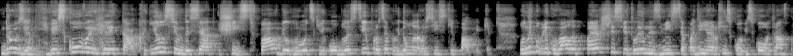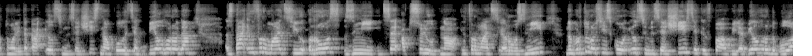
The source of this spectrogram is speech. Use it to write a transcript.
Друзі, військовий літак Іл-76 впав в Білгородській області. Про це повідомили російські пабліки. Вони публікували перші світлини з місця падіння російського військово-транспортного літака Іл-76 на околицях Білгорода. За інформацією Роззмі, і це абсолютно інформація Роззмі, на борту російського Іл-76, який впав біля Білгороду, було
